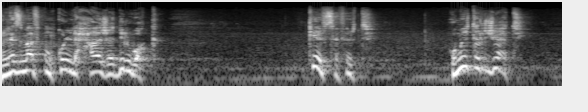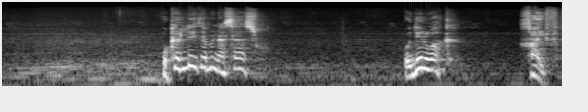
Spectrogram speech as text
أنا لازم أفهم كل حاجة دلوقتي. كيف سافرتي؟ ومتى رجعتي؟ وكان ليه ده من أساسه. ودلوقتي خايفه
